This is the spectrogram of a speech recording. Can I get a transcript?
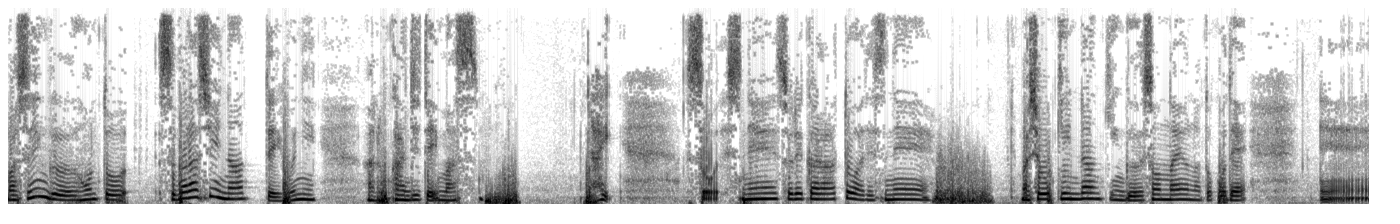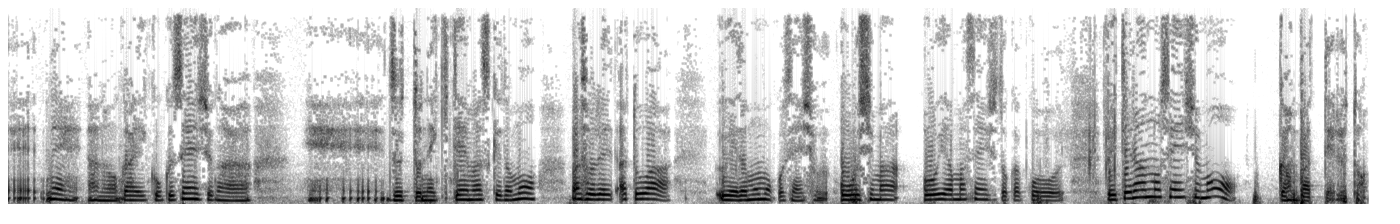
まあ、スイング、本当素晴らしいなっていうふうに、あの、感じています。はい。そうですね。それから、あとはですね、まあ、賞金ランキング、そんなようなとこで、え、ね、あの、外国選手が、えー、ずっとね、来ていますけども、まあ、それ、あとは、上田桃子選手、大島、大山選手とか、こう、ベテランの選手も頑張ってると。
